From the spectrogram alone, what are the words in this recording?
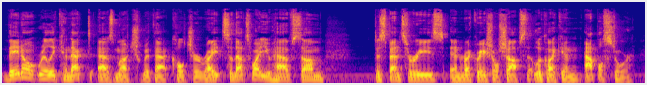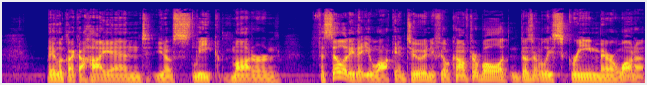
they don't really connect as much with that culture, right? So that's why you have some dispensaries and recreational shops that look like an Apple store. They look like a high end, you know, sleek, modern facility that you walk into and you feel comfortable. It doesn't really scream marijuana.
